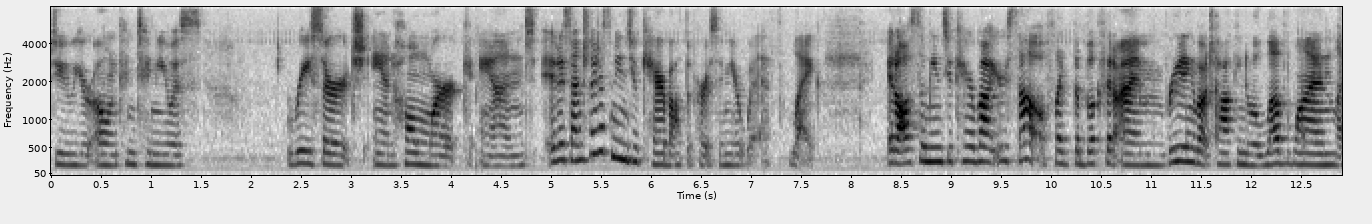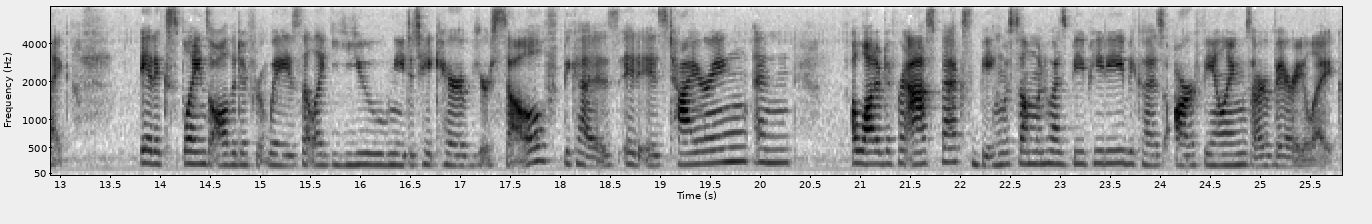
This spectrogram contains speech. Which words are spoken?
do your own continuous research and homework and it essentially just means you care about the person you're with like it also means you care about yourself like the book that i'm reading about talking to a loved one like it explains all the different ways that like you need to take care of yourself because it is tiring and a lot of different aspects being with someone who has BPD because our feelings are very like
